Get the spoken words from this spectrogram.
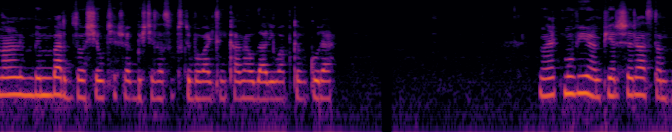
No ale bym bardzo się ucieszył, jakbyście zasubskrybowali ten kanał, dali łapkę w górę. No jak mówiłem, pierwszy raz tam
